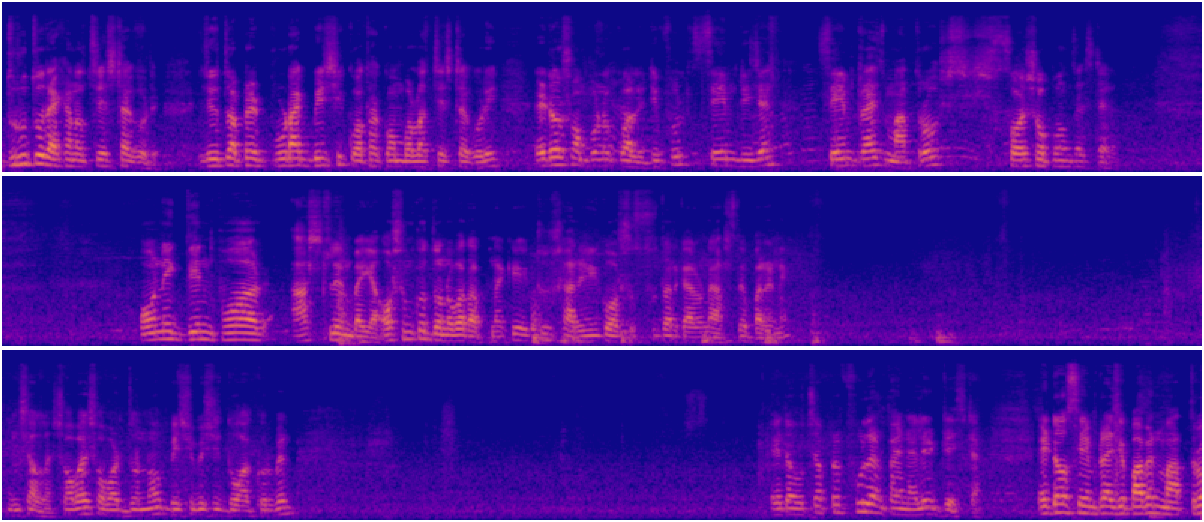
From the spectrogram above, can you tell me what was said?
দ্রুত দেখানোর চেষ্টা করি। যেহেতু আপনার প্রোডাক্ট বেশি, কথা কম বলার চেষ্টা করি, এটাও সম্পূর্ণ qualityful same design same price মাত্র ছয়শো পঞ্চাশ টাকা। অনেক দিন পর আসলেন ভাইয়া। অসংখ্য ধন্যবাদ আপনাকে। একটু শারীরিক অসুস্থতার কারণে আসতে পারেনি। ইনশাল্লাহ সবাই সবার জন্য বেশি বেশি দোয়া করবেন। এটা হচ্ছে আপনার ফুল অ্যান্ড ফাইনালি ড্রেসটা। এটাও সেম প্রাইসে পাবেন মাত্র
